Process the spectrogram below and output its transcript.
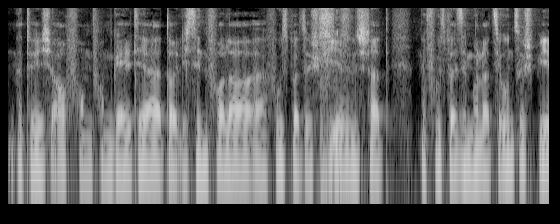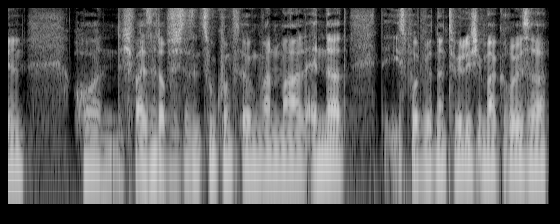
natürlich auch vom, vom Geld her deutlich sinnvoller, äh, Fußball zu spielen, statt eine Fußballsimulation zu spielen. Und ich weiß nicht, ob sich das in Zukunft irgendwann mal ändert. Der E-Sport wird natürlich immer größer,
